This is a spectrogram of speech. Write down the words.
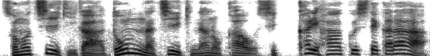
その地域がどんな地域なのかをしっかり把握してから、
